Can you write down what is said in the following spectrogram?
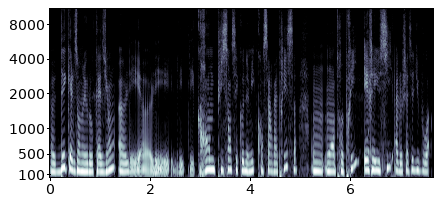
Euh, dès qu'elles en ont eu l'occasion, euh, euh, les, les, grandes puissances économiques conservatrices ont, entrepris et réussi à le chasser du pouvoir.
